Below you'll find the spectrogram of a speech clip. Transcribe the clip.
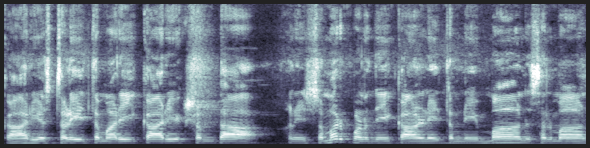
કાર્યસ્થળે તમારી કાર્યક્ષમતા અને સમર્પણને કારણે તમને માન સન્માન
